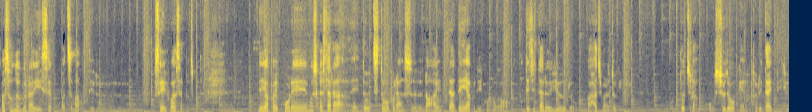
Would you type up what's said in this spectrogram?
まあ、そのぐらい切羽詰まっている、政府は切羽詰まっている。で、やっぱりこれ、もしかしたら、ドイツとフランスの間で、やっぱりこのデジタルユーロが始まるときに、どちらがこう主導権を取りたいっていう、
